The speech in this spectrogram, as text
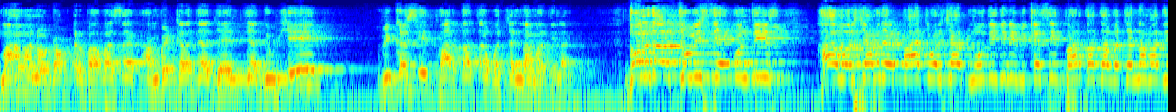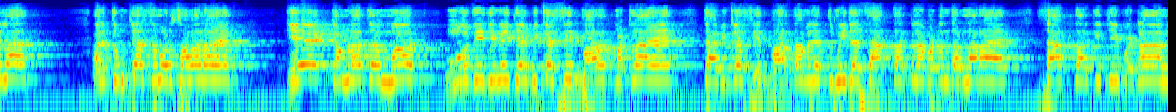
महामानव डॉक्टर बाबासाहेब आंबेडकरांच्या जयंतीच्या दिवशी विकसित भारताचा वचननामा दिला. दोन हजार चोवीस ते एकोणतीस हा वर्षामध्ये पाच वर्षात मोदीजींनी विकसित भारताचा वचननामा दिला. आणि तुमच्यासमोर सवाल आहे की एक कमळाचं मत मोदीजींनी जे विकसित भारत म्हटलं आहे त्या विकसित भारतामध्ये तुम्ही जे सात तारखेला बटन दाबणार आहे सात तारखेची बटन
